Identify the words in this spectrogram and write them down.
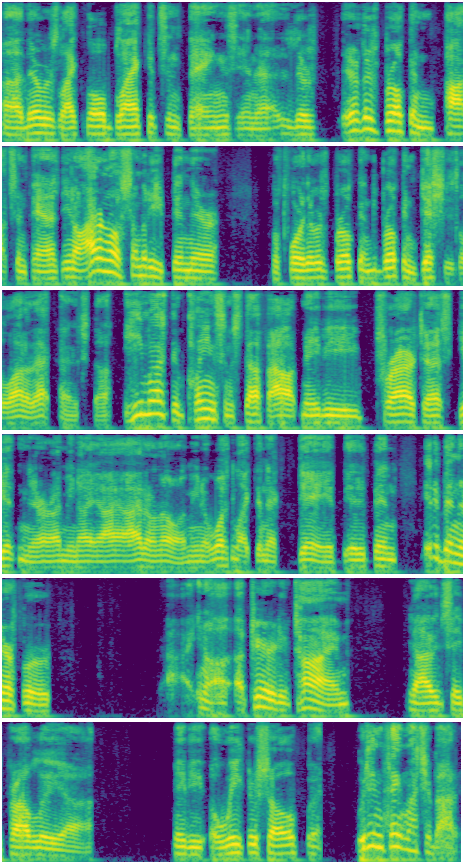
Uh, there was like little blankets and things, and uh, there's there, there's broken pots and pans. You know, I don't know if somebody's been there before. There was broken broken dishes, a lot of that kind of stuff. He must have cleaned some stuff out maybe prior to us getting there. I mean, I I, I don't know. I mean, it wasn't like the next day. It, it had been it had been there for uh, you know a, a period of time. You know, I would say probably uh, maybe a week or so, but we didn't think much about it.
